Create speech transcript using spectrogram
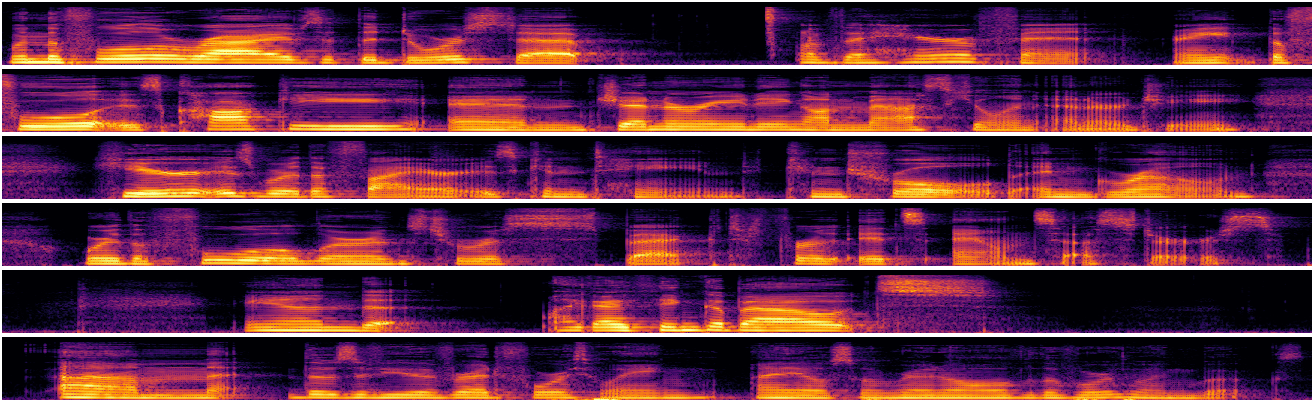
When the Fool arrives at the doorstep of the Hierophant, right, the Fool is cocky and generating on masculine energy. Here is where the fire is contained, controlled, and grown, where the Fool learns to respect for its ancestors. And like I think about um those of you who have read Fourth Wing, I also read all of the Fourth Wing books.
